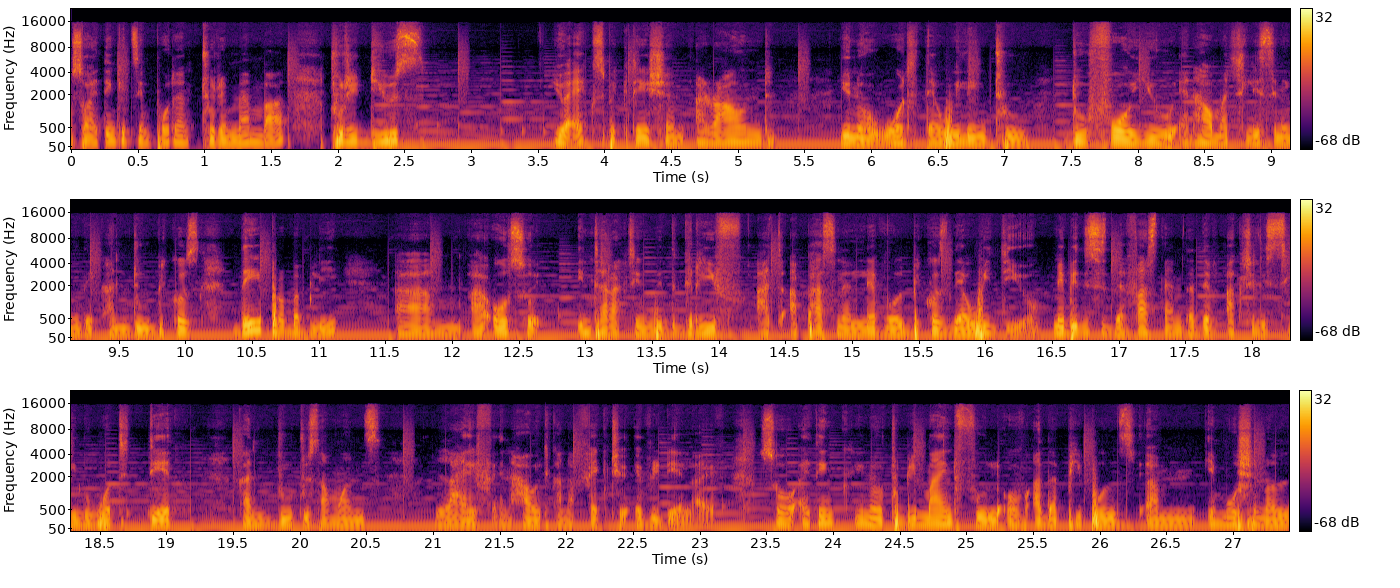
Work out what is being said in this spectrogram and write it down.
So I think it's important to remember to reduce your expectation around, you know, what they're willing to do for you and how much listening they can do because they probably um, are also interacting with grief at a personal level because they're with you. Maybe this is the first time that they've actually seen what death can do to someone's life and how it can affect your everyday life. So I think you know to be mindful of other people's um, emotional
